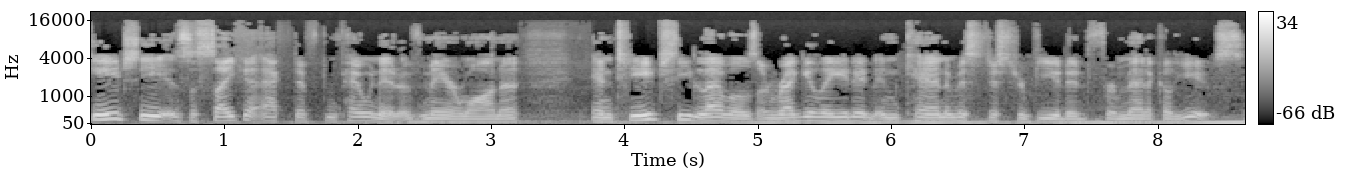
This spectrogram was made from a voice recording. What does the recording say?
THC is a psychoactive component of marijuana and THC levels are regulated in cannabis distributed for medical use.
